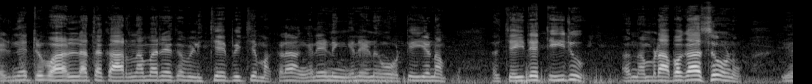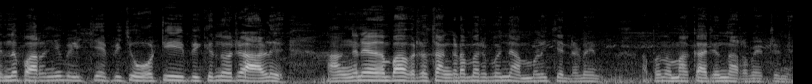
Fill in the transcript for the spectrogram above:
എഴുന്നേറ്റ് പാടില്ലാത്ത കാരണന്മാരെയൊക്കെ വിളിച്ചേപ്പിച്ച് മക്കളെ അങ്ങനെയാണ് ഇങ്ങനെയാണ് വോട്ട് ചെയ്യണം. അത് ചെയ്തേ തീരൂ. അത് നമ്മുടെ അവകാശമാണ് എന്ന് പറഞ്ഞ് വിളിച്ചേപ്പിച്ച് വോട്ട് ചെയ്യിപ്പിക്കുന്ന ഒരാൾ അങ്ങനെ ആകുമ്പോൾ അവരുടെ സങ്കടം വരുമ്പോൾ നമ്മൾ ചെല്ലണേ അപ്പോൾ നമ്മൾ ആ കാര്യം നിറവേറ്റണേ.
